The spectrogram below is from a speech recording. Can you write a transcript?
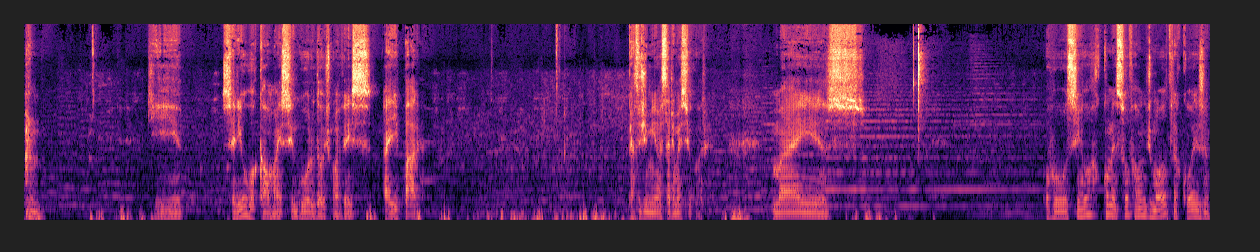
que seria o local mais seguro da última vez aí para. Perto de mim eu estaria mais segura. Mas. O senhor começou falando de uma outra coisa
